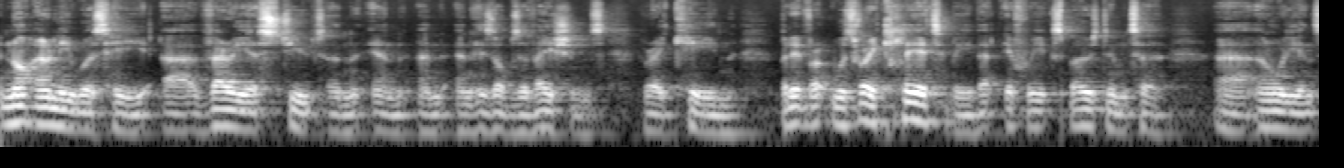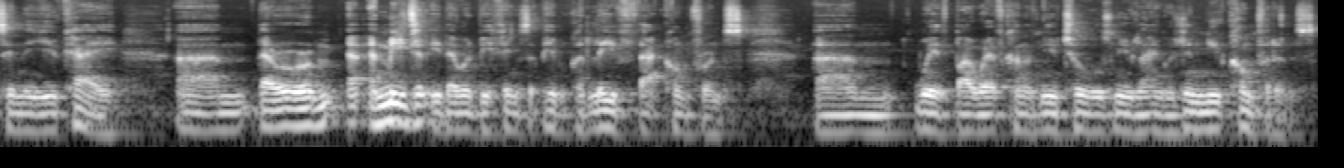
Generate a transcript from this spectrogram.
not only was he uh, very astute and, and, and, and his observations very keen, but it was very clear to me that if we exposed him to uh, an audience in the UK, um, there were immediately there would be things that people could leave that conference um, with by way of kind of new tools, new language, and new confidence.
